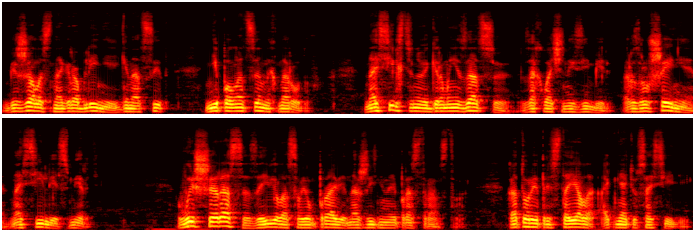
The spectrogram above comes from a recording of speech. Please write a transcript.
безжалостное ограбление и геноцид неполноценных народов, насильственную германизацию захваченных земель, разрушение, насилие, смерть. Высшая раса заявила о своем праве на жизненное пространство, которое предстояло отнять у соседей.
